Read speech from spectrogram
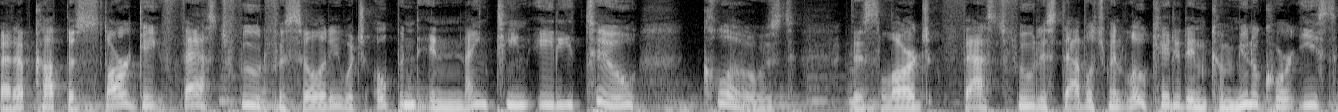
at Epcot, the Stargate fast food facility, which opened in 1982, closed. This large fast food establishment located in Communicore East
